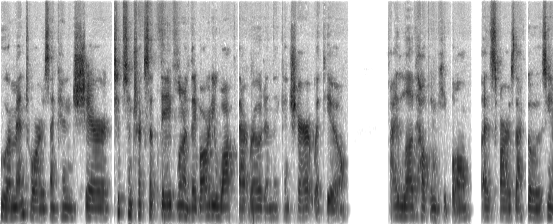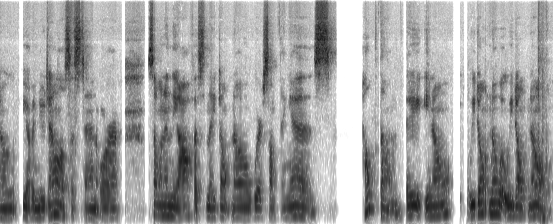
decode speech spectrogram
who are mentors and can share tips and tricks that they've learned they've already walked that road and they can share it with you I love helping people as far as that goes. You know, if you have a new dental assistant or someone in the office and they don't know where something is, help them. They, you know, we don't know what we don't know.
